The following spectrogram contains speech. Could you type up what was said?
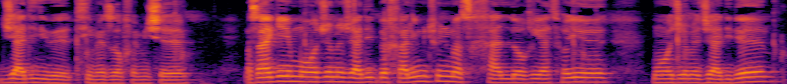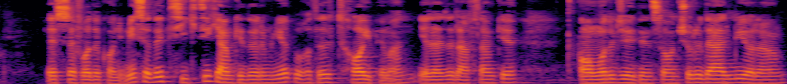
جدیدی به تیم اضافه میشه. مثلا اگه یه مهاجم جدید بخریم می‌تونیم از خلاقیت های مهاجم جدیده استفاده کنیم. این صدای تیک تیک هم که داره میاد به خاطر تایپ من. یه لحظه رفتم که آمار جیدن سانچو رو در بیارم.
